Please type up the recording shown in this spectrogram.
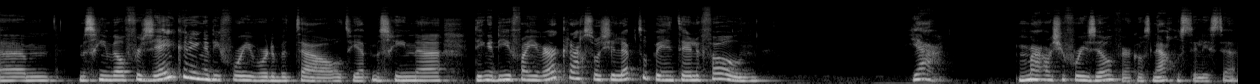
um, misschien wel verzekeringen die voor je worden betaald. Je hebt misschien uh, dingen die je van je werk krijgt, zoals je laptop en je telefoon. Ja, maar als je voor jezelf werkt als nagelstyliste,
